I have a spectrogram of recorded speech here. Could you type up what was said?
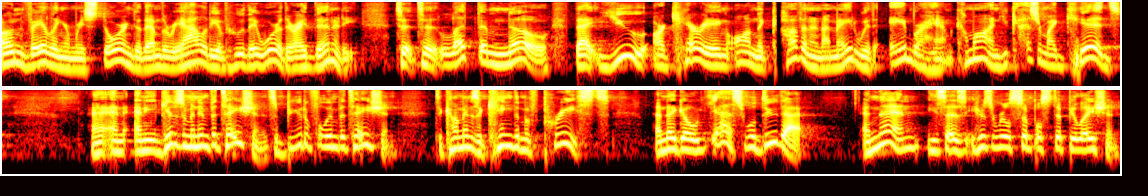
unveiling and restoring to them the reality of who they were, their identity, to, to let them know that you are carrying on the covenant I made with Abraham. Come on, you guys are my kids. And, and, and he gives them an invitation. It's a beautiful invitation to come in as a kingdom of priests. And they go, Yes, we'll do that. And then he says, here's a real simple stipulation.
